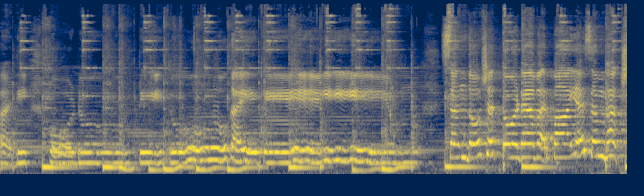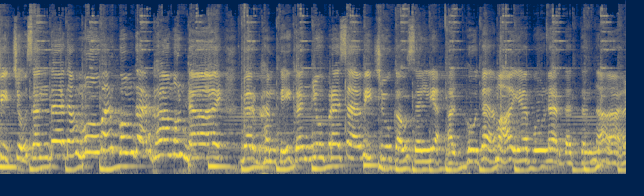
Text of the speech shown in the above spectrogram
പാതി കൊടുത്തിതു കൈകേയും സന്തോഷത്തോടവർ പായസം ഭക്ഷിച്ചു സന്തതം മൂവർക്കും ഗർഭമുണ്ടായി. ഗർഭം തികഞ്ഞു പ്രസവിച്ചു കൗസല്യ അത്ഭുതമായ പുണർദത്തുന്നാൾ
